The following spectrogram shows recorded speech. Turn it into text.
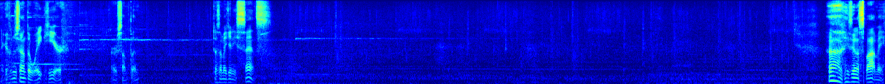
I guess I'm just gonna have to wait here or something. Doesn't make any sense. Ah, he's gonna spot me.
